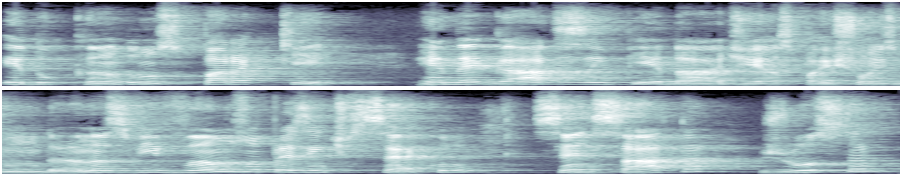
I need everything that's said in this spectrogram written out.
educando-nos para que, renegados em piedade e as paixões mundanas, vivamos no presente século sensata, justa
